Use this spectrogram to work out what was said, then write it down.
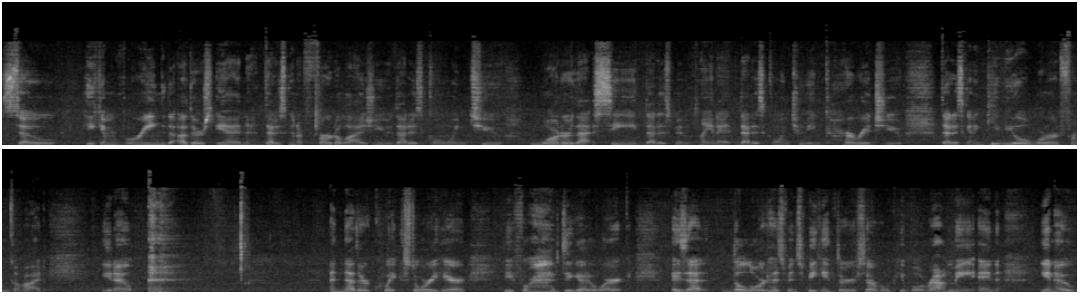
so he can bring the others in that is going to fertilize you, that is going to water that seed that has been planted, that is going to encourage you, that is going to give you a word from God. You know, another quick story here before I have to go to work is that the Lord has been speaking through several people around me, and you know,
